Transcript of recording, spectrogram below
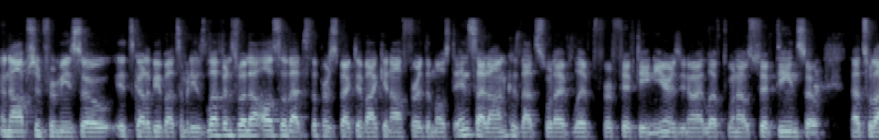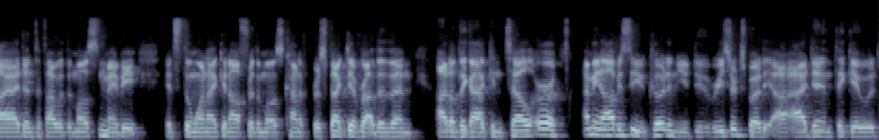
an option for me. So it's got to be about somebody who's left Venezuela. Also, that's the perspective I can offer the most insight on because that's what I've lived for 15 years. You know, I left when I was 15, so that's what I identify with the most, and maybe it's the one I can offer the most kind of perspective rather than I don't think I can tell. Or I mean, obviously you could and you do research, but I, I didn't think it would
